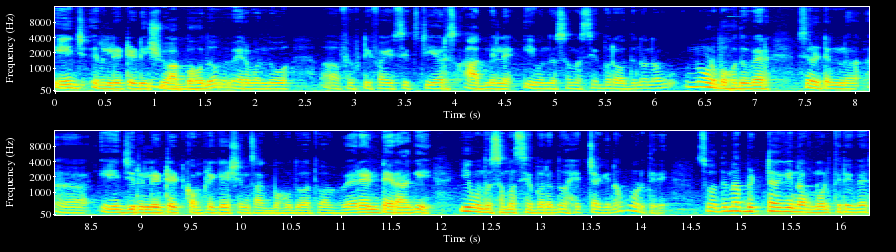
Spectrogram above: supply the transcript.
ಏಜ್ ರಿಲೇಟೆಡ್ ಇಶ್ಯೂ ಆಗಬಹುದು ವೇರ್ ಒಂದು ಫಿಫ್ಟಿ ಫೈವ್ ಸಿಕ್ಸ್ಟಿ ಇಯರ್ಸ್ ಆದಮೇಲೆ ಈ ಒಂದು ಸಮಸ್ಯೆ ಬರೋದನ್ನು ನಾವು ನೋಡಬಹುದು where certain age related complications ಆಗಬಹುದು ಅಥವಾ ವೇರೆಂಟೇರ್ ಆಗಿ ಈ ಒಂದು ಸಮಸ್ಯೆ ಬರೋದು ಹೆಚ್ಚಾಗಿ ನಾವು ನೋಡ್ತೀರಿ. ಸೊ ಅದನ್ನು ಬಿಟ್ಟಾಗಿ ನಾವು ನೋಡ್ತೀರಿ ವೇರ್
